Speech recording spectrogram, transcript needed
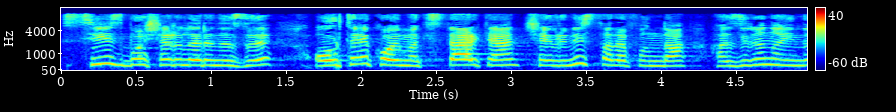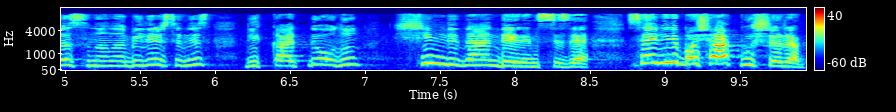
Siz başarılarınızı ortaya koymak isterken çevreniz tarafından Haziran ayında sınanabilirsiniz. Dikkatli olun. Şimdiden derim size. Sevgili Başak Burçları,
